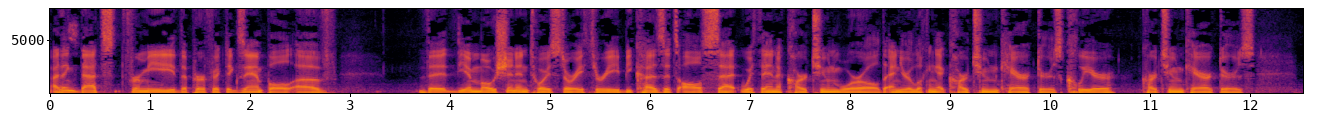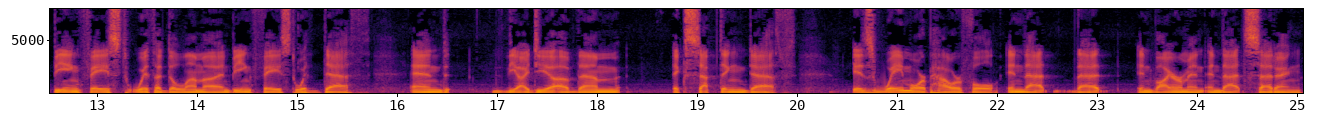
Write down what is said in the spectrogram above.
I think that's, for me, the perfect example of the the emotion in Toy Story 3 because it's all set within a cartoon world and you're looking at cartoon characters, clear cartoon characters being faced with a dilemma and being faced with death and the idea of them accepting death is way more powerful in that that environment and that setting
